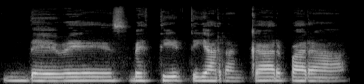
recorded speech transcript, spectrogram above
debes vestirte y arrancar para,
